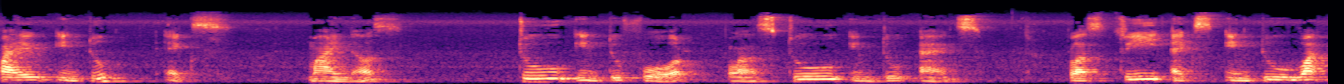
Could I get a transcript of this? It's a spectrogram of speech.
5 into x minus 2 into 4 plus 2 into x plus 3x into 1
